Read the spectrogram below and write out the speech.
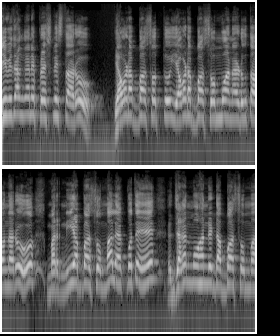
ఈ విధంగానే ప్రశ్నిస్తారు. ఎవడబ్బా సొత్తు ఎవడబ్బా సొమ్ము అని అడుగుతా ఉన్నారు. మరి నీ అబ్బా సొమ్మా? లేకపోతే జగన్మోహన్ రెడ్డి అబ్బా సొమ్మా?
